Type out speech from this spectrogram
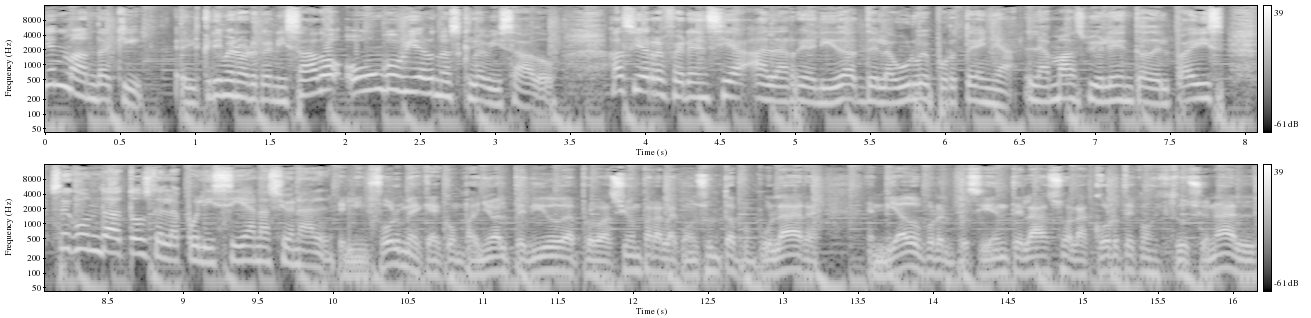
¿Quién manda aquí? ¿El crimen organizado o un gobierno esclavizado? Hacía referencia a la realidad de la urbe porteña, la más violenta del país, según datos de la Policía Nacional. El informe que acompañó al pedido de aprobación para la consulta popular, enviado por el presidente Lazo a la Corte Constitucional,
